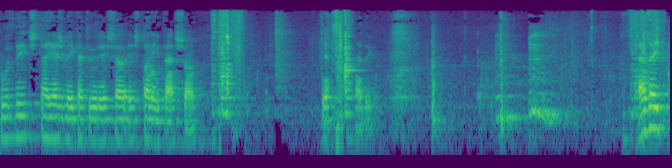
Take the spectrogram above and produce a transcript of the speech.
buzdíts, teljes béketűréssel és tanítással. Ja, eddig. Ez egy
